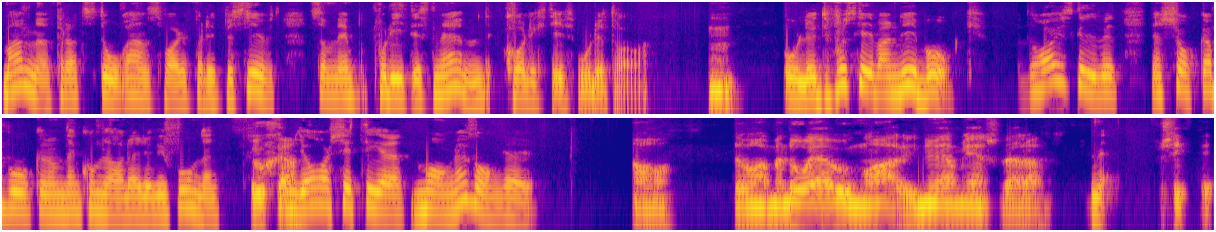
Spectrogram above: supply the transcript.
mannen för att stå ansvarig för ett beslut som en politisk nämnd kollektivt borde ta. Mm. Olle, du får skriva en ny bok. Du har ju skrivit den tjocka boken om den kommunala revisionen Usch, som jag har citerat många gånger. Ja, var, men då är jag ung och arg. Nu är jag mer sådär Nej. försiktig.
